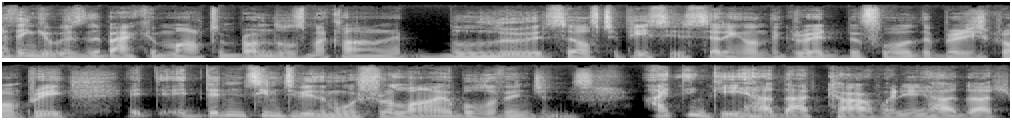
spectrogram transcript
I, think it was in the back of Martin Brundle's McLaren. It blew itself to pieces sitting on the grid before the British Grand Prix. It, it didn't seem to be the most reliable of engines. I think he had that car when he had that,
